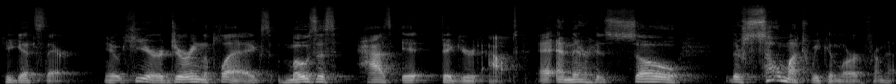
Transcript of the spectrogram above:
he gets there. You know, here during the plagues, Moses has it figured out. And there is so there's so much we can learn from him.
